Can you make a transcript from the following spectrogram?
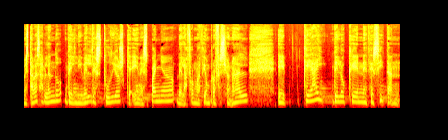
Me estabas hablando del nivel de estudios que hay en España, de la formación profesional. Eh, ¿Qué hay de lo que necesitan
